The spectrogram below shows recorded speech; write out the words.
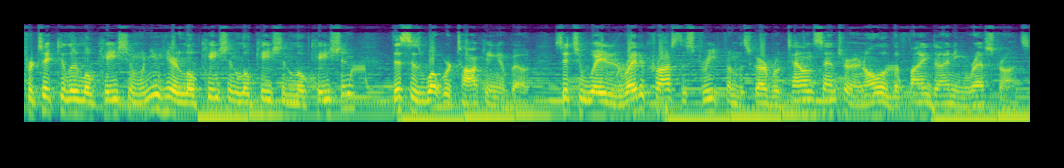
particular location, when you hear location, location, location, this is what we're talking about. Situated right across the street from the Scarborough Town Centre and all of the fine dining restaurants.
